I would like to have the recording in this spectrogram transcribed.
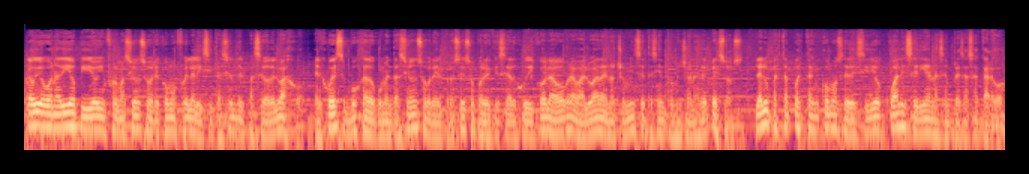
Claudio Bonadío pidió información sobre cómo fue la licitación del Paseo del Bajo. El juez busca documentación sobre el proceso por el que se adjudicó la obra valuada en 8.700 millones de pesos. La lupa está puesta en cómo se decidió cuáles serían las empresas a cargo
